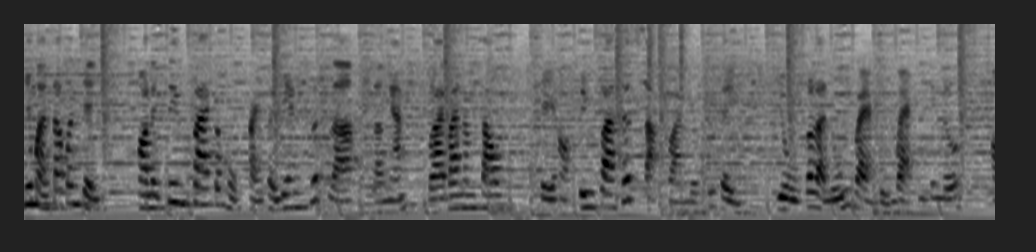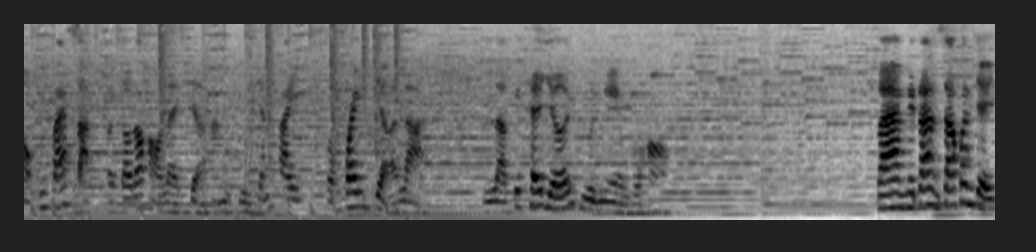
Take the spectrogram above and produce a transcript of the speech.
Nhưng mà sao anh chị? Họ lại tiêu pha trong một khoảng thời gian rất là là ngắn, vài ba năm sau, thì họ tiêu pha hết sạch toàn được cái tiền, dù có là núi vàng tượng bạc như chăng nữa, họ cũng phá sạch và sau đó họ lại trở thành một người trắng tay và quay trở lại là cái thế giới người nghèo của họ. Và người ta làm sao các anh chị?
